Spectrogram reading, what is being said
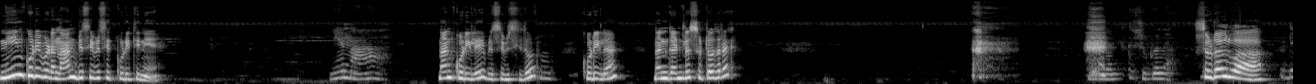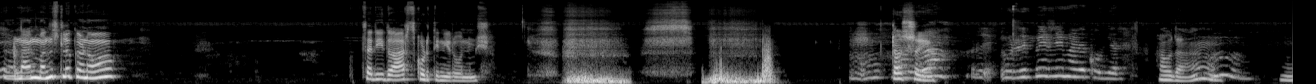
ನೀನು ಕುಡಿಬೇಡ ನಾನು ಬಿಸಿ ಬಿಸಿದು ಕುಡಿತೀನಿ. ಏನಾ? ನಾನು ಕುಡಿಲೇ ಬಿಸಿ ಬಿಸಿದು? ಹ್ಮ್. ಕುಡಿಲ? ನನ್ನ ಗಂಟ್ಲು ಸುಟ್ಟೋದ್ರೆ? ಸುಡಲ್ವಾ? ನಾನು ಮನುಷ್ಲು ಕಣೋ. ಸರಿ ಇದು ಆರಿಸ್ಕೊಡ್ತೀನಿ ಇರೋ ನಿಮಿಷ. ತೋರ್ಸ್ರಿ. ಹೌದಾ. ಹ್ಞೂ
